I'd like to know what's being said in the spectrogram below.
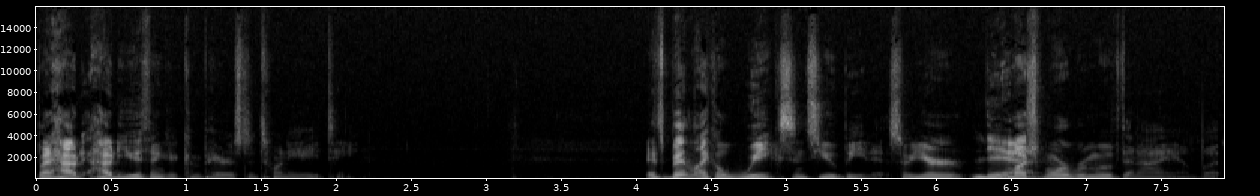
But how how do you think it compares to 2018? It's been like a week since you beat it, so you're Yeah. much more removed than I am. But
